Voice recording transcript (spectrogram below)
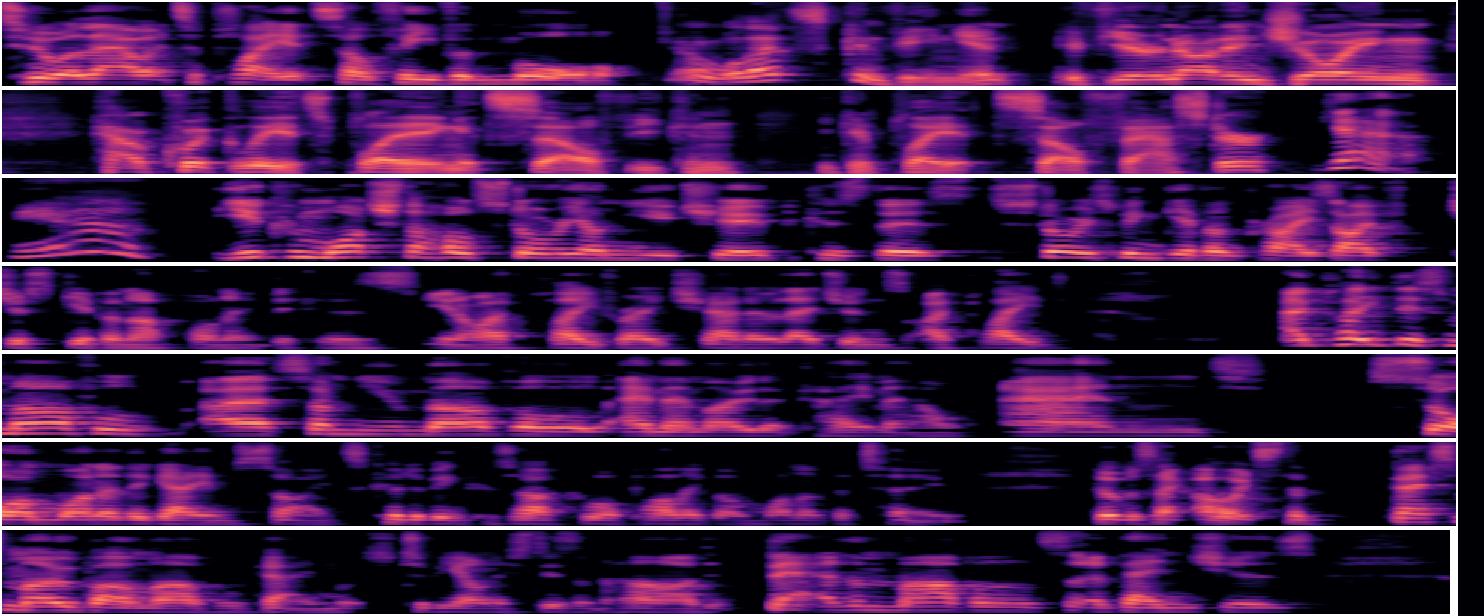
to allow it to play itself even more. oh, well, that's convenient. If you're not enjoying how quickly it's playing itself, you can you can play itself faster. Yeah. Yeah. You can watch the whole story on YouTube because the story's been given praise. I've just given up on it because, you know, I've played Raid Shadow Legends. I played I played this Marvel uh, some new Marvel MMO that came out and saw on one of the game sites, could have been Kotaku or Polygon, one of the two, that was like, oh, it's the best mobile Marvel game, which to be honest isn't hard. Better than Marvel's Avengers,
